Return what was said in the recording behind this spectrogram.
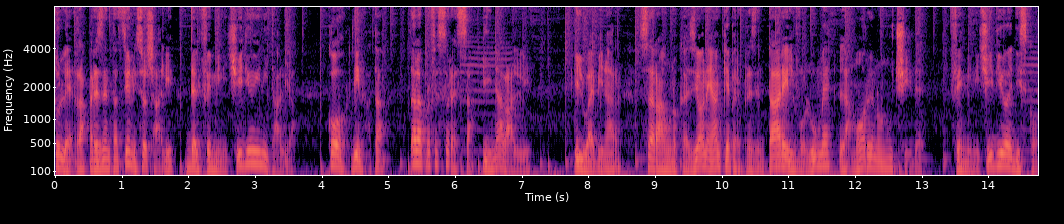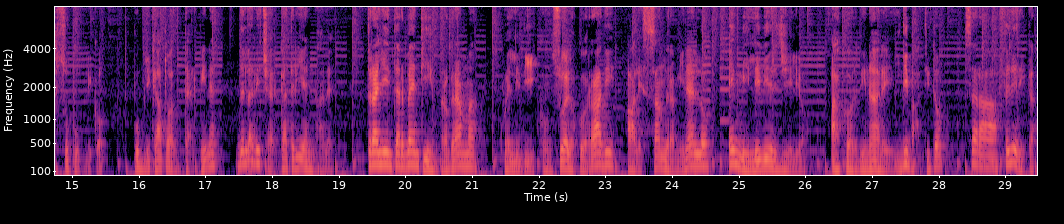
sulle rappresentazioni sociali del femminicidio in Italia, coordinata dalla professoressa Pina Lalli. Il webinar sarà un'occasione anche per presentare il volume L'amore non uccide, femminicidio e discorso pubblico, pubblicato al termine della ricerca triennale. Tra gli interventi in programma quelli di Consuelo Corradi, Alessandra Minello e Milli Virgilio. A coordinare il dibattito sarà Federica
